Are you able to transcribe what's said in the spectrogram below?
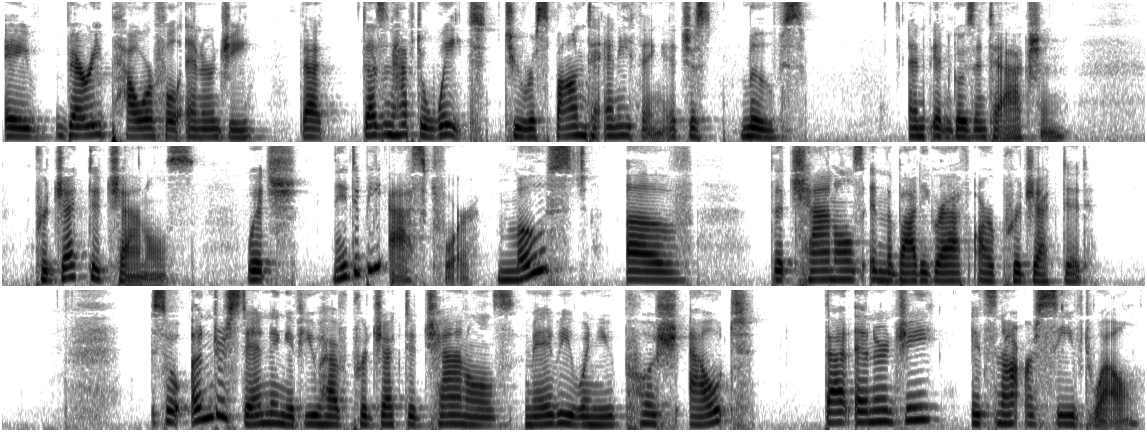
a very powerful energy that doesn't have to wait to respond to anything. It just moves and, and goes into action. Projected channels, which need to be asked for. Most of the channels in the body graph are projected. So, understanding if you have projected channels, maybe when you push out that energy, it's not received well.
